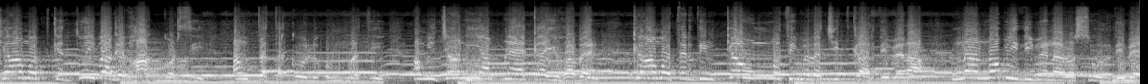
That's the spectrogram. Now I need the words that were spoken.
কিয়ামতকে দিন কেউ উম্মতি বলে চিৎকার দিবে না নবী দিবে, না রসুল দিবে।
